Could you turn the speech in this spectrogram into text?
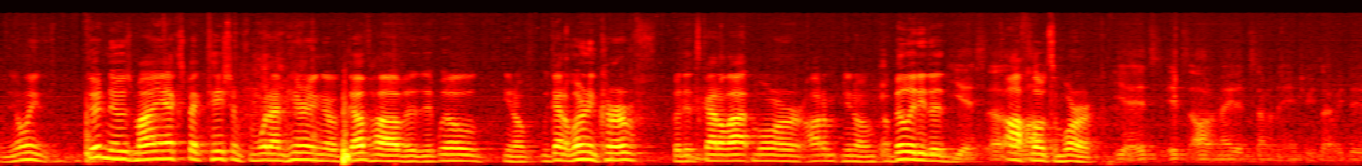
And the only good news, my expectation from what I'm hearing of GovHub is it will, you know, we've got a learning curve, but it's got a lot more autom, you know, ability to Yes, a- a lot. offload some work. Yeah, it's, it's automated some of the entries that we do.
